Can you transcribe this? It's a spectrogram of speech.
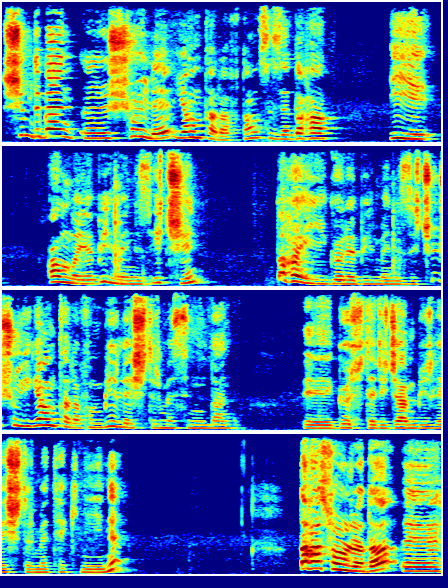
Şimdi ben e, şöyle yan taraftan size daha iyi anlayabilmeniz için daha iyi görebilmeniz için şu yan tarafın birleştirmesinden e, göstereceğim birleştirme tekniğini. Daha sonra da e,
